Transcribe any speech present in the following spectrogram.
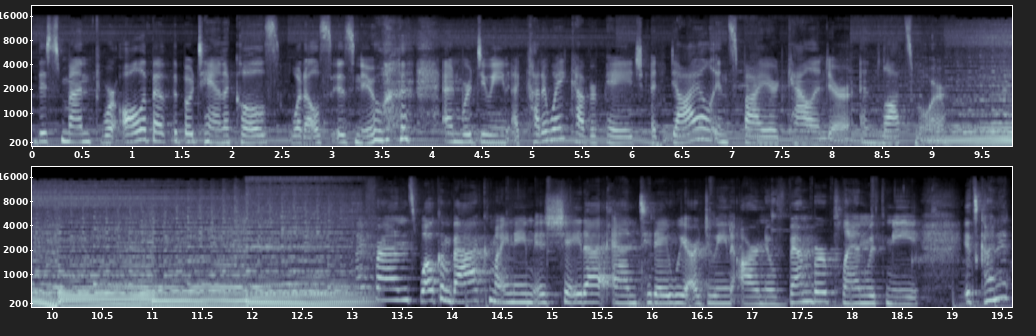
This month, we're all about the botanicals. What else is new? and we're doing a cutaway cover page, a dial inspired calendar, and lots more. Friends, welcome back. My name is Shayda, and today we are doing our November plan with me. It's kind of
